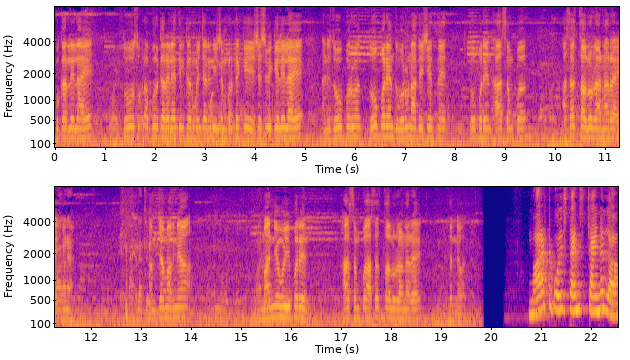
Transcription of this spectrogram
पुकारलेला आहे. तो सोलापूर कार्यालयातील कर्मचाऱ्यांनी शंभर टक्के यशस्वी केलेला आहे आणि जोपर्यंत जोपर्यंत वरून आदेश येत नाहीत तोपर्यंत हा संप असाच चालू राहणार आहे. आमच्या मागण्या मान्य होईपर्यंत हा संप असाच चालू राहणार आहे. धन्यवाद. महाराष्ट्र पोलीस टाइम्स चॅनलला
